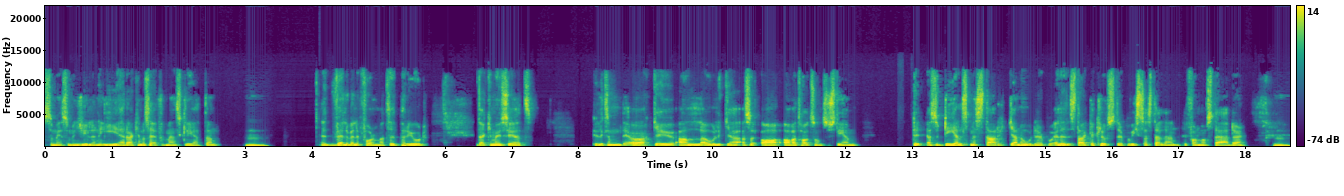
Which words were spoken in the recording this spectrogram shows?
som är som en gyllene era kan man säga för mänskligheten. Mm. En väldigt, väldigt formativ period. Där kan man ju se att det, liksom, det ökar ju alla olika, alltså av att ha ett sådant system alltså dels med starka noder, på, eller starka kluster på vissa ställen i form av städer mm.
